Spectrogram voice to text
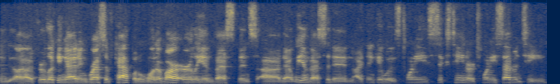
uh, if you're looking at Ingressive Capital, one of our early investments uh, that we invested in, I think it was 2016 or 2017,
